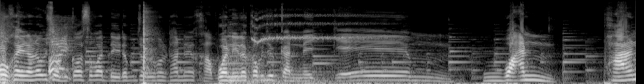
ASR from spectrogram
โอเคนะท่านผู้ชมก็สวัสดีท่านผู้ชมทุกท่านด้วยครับ วันนี้เราก็มาอยู่กันในเกมวันพัน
